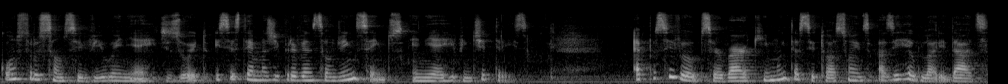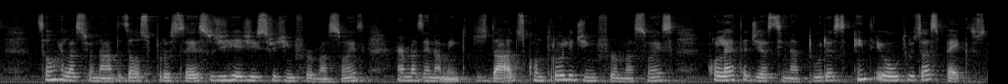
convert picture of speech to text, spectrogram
construção civil, NR18 e sistemas de prevenção de incêndios, NR23. É possível observar que, em muitas situações, as irregularidades são relacionadas aos processos de registro de informações, armazenamento dos dados, controle de informações, coleta de assinaturas, entre outros aspectos,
